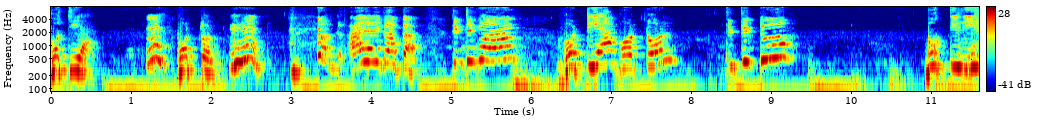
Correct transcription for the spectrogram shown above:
भोटिया भोटन आइ आइ गर्दा टिक टिक वान भोटिया भोटन टिक टिक टू भोक्टिरी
